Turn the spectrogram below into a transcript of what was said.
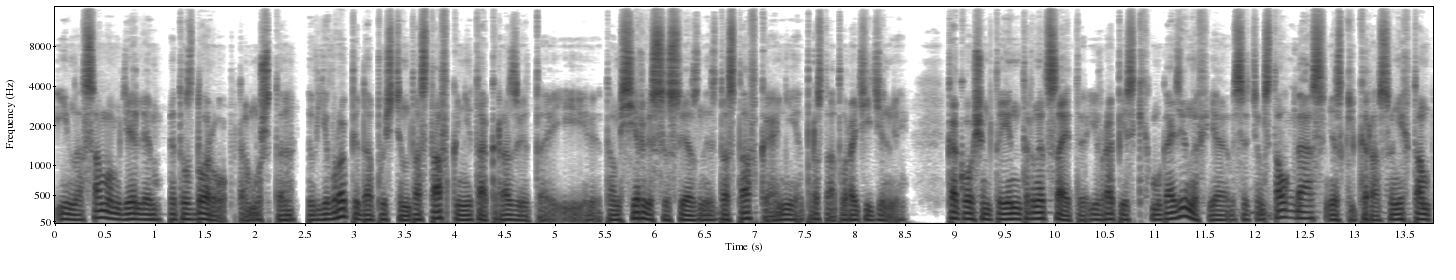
И на самом деле это здорово, потому что в Европе, допустим, доставка не так развита, и там сервисы, связанные с доставкой, они просто отвратительные. Как, в общем-то, и интернет-сайты европейских магазинов, я с этим сталкивался да. несколько раз. У них там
